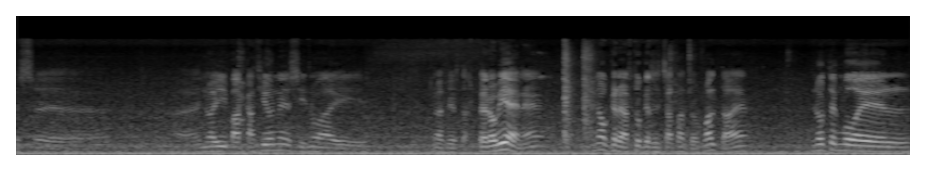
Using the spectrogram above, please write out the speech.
Es, eh, eh, no hay vacaciones y no hay, no hay fiestas. Pero bien, ¿eh? No creas tú que se echa tanto en falta, ¿eh? No tengo el,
